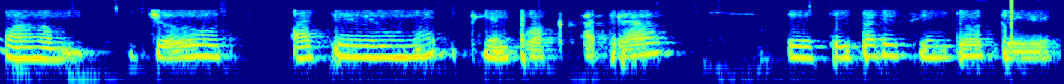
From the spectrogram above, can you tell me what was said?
Um, yo hace un tiempo atrás estoy padeciendo de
